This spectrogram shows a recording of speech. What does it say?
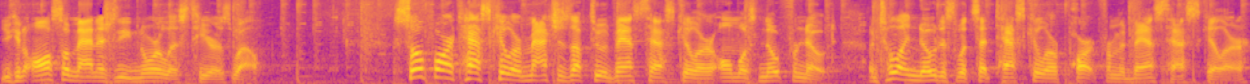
You can also manage the ignore list here as well. So far, Task Killer matches up to Advanced Task Killer almost note for note, until I noticed what set Task Killer apart from Advanced Task Killer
